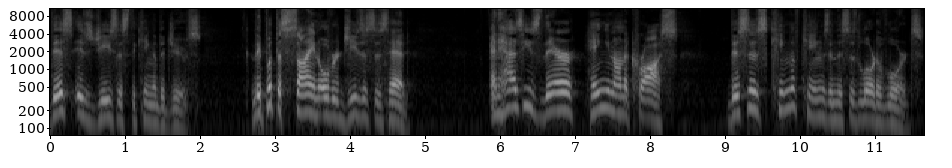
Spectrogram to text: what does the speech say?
This is Jesus, the King of the Jews. And they put the sign over Jesus' head. And as he's there hanging on a cross, this is King of Kings and this is Lord of Lords.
